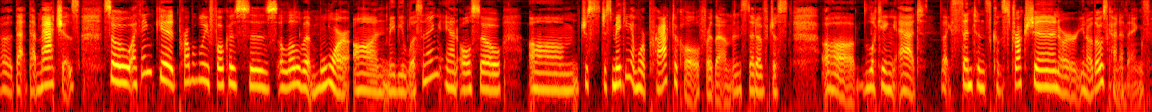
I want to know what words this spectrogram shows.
uh, that that matches. So I think it probably focuses a little bit more on maybe listening and also um, just just making it more practical for them instead of just uh, looking at like sentence construction or you know those kind of things.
